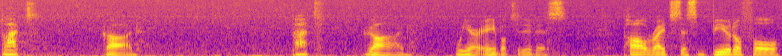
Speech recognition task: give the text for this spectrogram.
But God, but God, we are able to do this. Paul writes this beautiful,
